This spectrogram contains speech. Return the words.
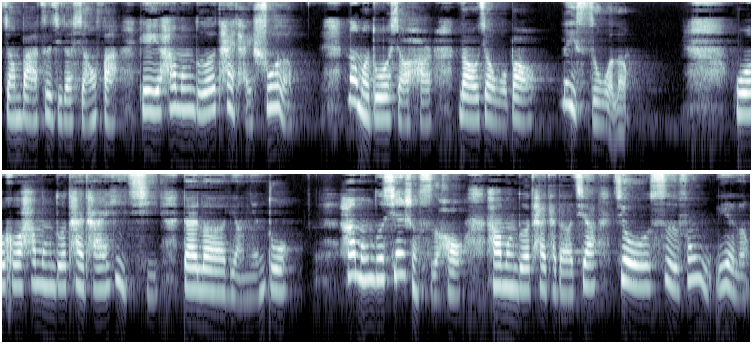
想把自己的想法给哈蒙德太太说了。那么多小孩老叫我抱，累死我了。我和哈蒙德太太一起待了两年多。哈蒙德先生死后，哈蒙德太太的家就四分五裂了。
